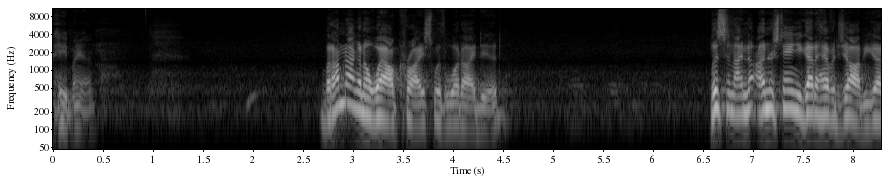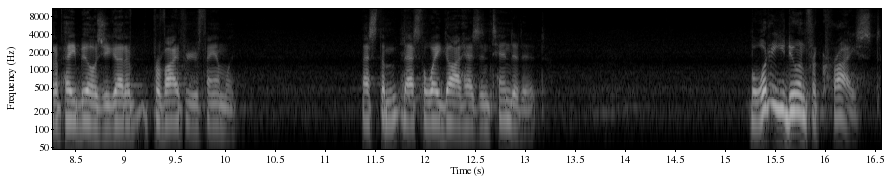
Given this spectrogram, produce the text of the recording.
Amen. But I'm not going to wow Christ with what I did. Listen, I understand you got to have a job, you got to pay bills, you got to provide for your family. That's the, that's the way God has intended it. But what are you doing for Christ?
